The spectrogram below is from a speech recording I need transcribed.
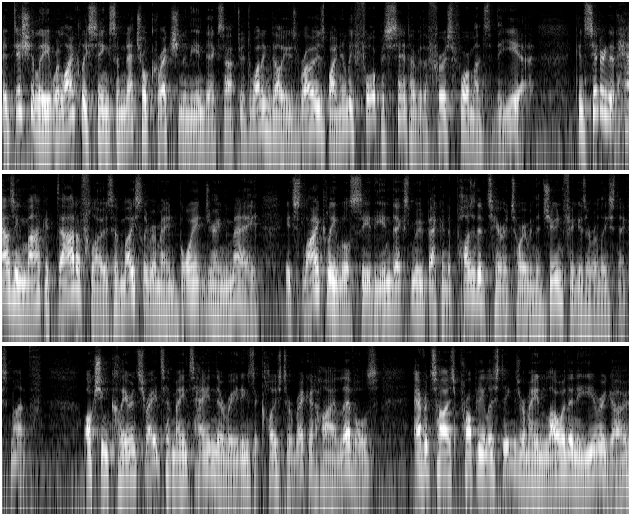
Additionally, we're likely seeing some natural correction in the index after dwelling values rose by nearly 4% over the first four months of the year. Considering that housing market data flows have mostly remained buoyant during May, it's likely we'll see the index move back into positive territory when the June figures are released next month. Auction clearance rates have maintained their readings at close to record high levels, Advertised property listings remain lower than a year ago,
